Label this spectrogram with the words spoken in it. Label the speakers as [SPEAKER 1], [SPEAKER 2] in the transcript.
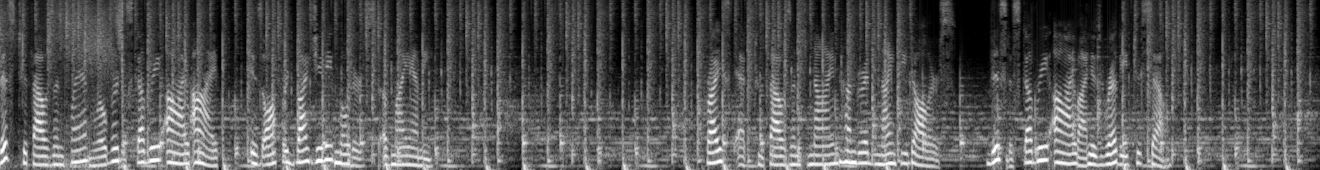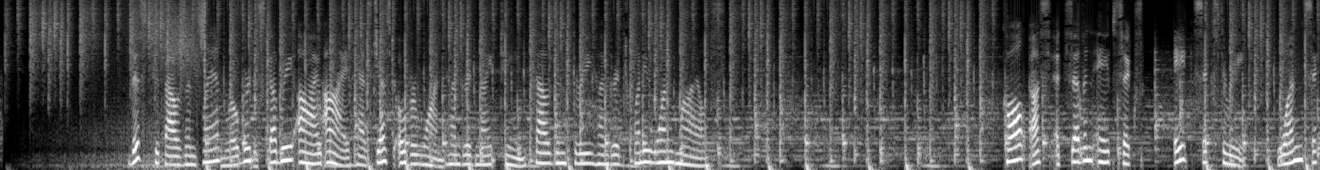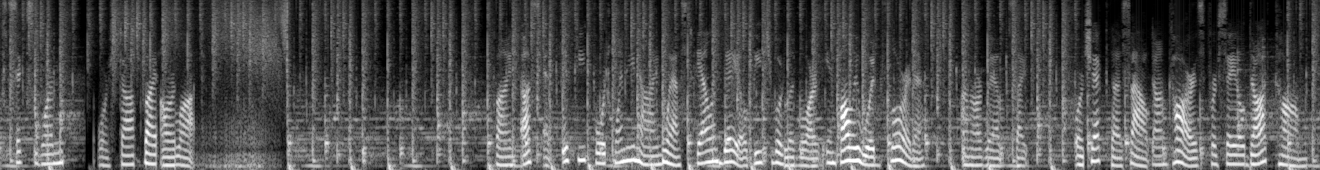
[SPEAKER 1] This 2000 Land Rover Discovery II is offered by GT Motors of Miami. Priced at $2,990, this Discovery II is ready to sell. This 2000 Land Rover Discovery II has just over 119,321 miles. Call us at 786-863-1661 or stop by our lot. Find us at 5429 West Hallandale Beach Boulevard in Hollywood, Florida on our website or check us out on carsforsale.com.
